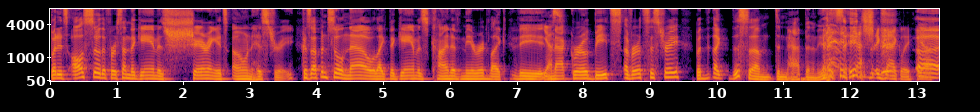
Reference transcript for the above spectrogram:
but it's also the first time the game is sharing its own history because up until now like the game is kind of mirrored like the Yes. macro beats of earth's history but like this um didn't happen in the ice age yes exactly yeah. uh,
